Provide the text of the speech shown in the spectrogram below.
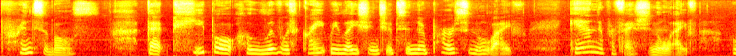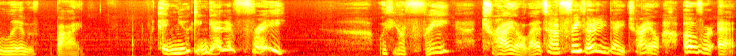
principles that people who live with great relationships in their personal life and their professional life live by. And you can get it free with your free trial. That's our free 30-day trial over at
